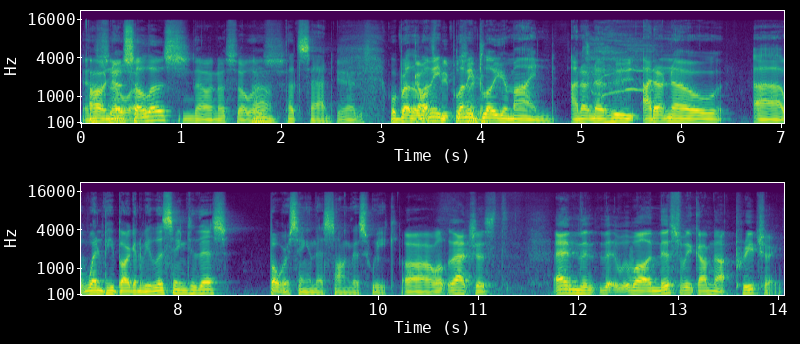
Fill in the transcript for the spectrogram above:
And Oh, no uh, solos? no, no Oh, solos. that's sad. yeah, just Well, brother, let me let me singing. blow your mind. I don't know who. I don't know uh, when people are going to be listening to this, but we're singing this song this week. Oh well, that just and the, the, well, and this week I'm not preaching,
